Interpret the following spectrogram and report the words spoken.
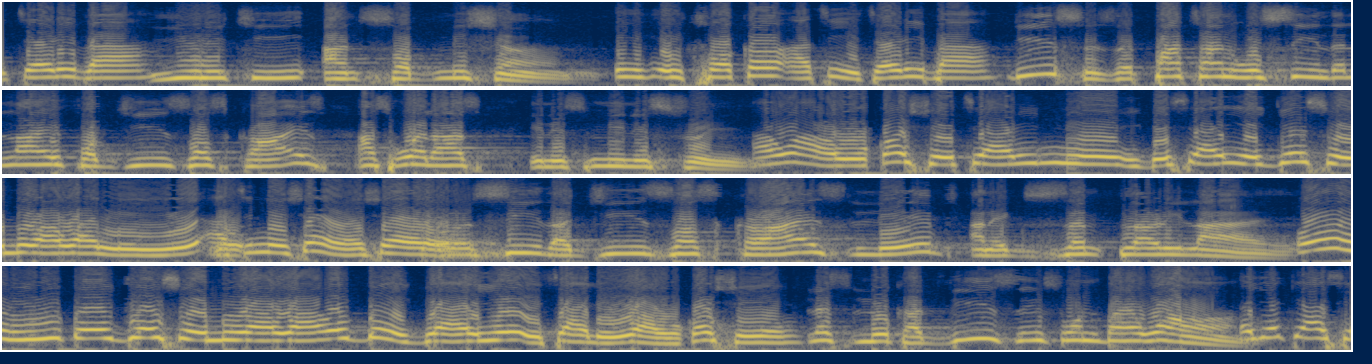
ìtẹríba Unity and submission. ìṣọ̀kan àti ìtẹríba This is a pattern we see in the life of Jesus Christ as well as in his ministry. àwọn àwòkọ́ṣe tí a rí nínú ìgbésí ayé jésù olúwa wa nìyí àti nínú iṣẹ́ ìránṣẹ́ You rẹ̀ will see that Jesus Christ lived an exemplary life. ó rí wípé jésù olúwa wa ó gbé ìgbé ayé ètí a lè wo àwòkọ́ṣe Let's look at these things one by ẹ one jẹ́ kí a ṣe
